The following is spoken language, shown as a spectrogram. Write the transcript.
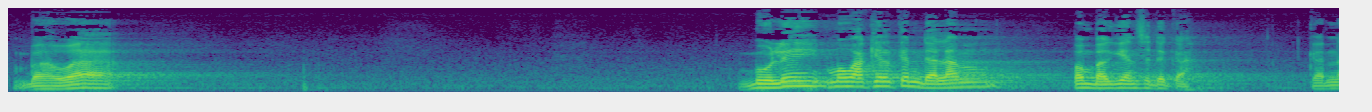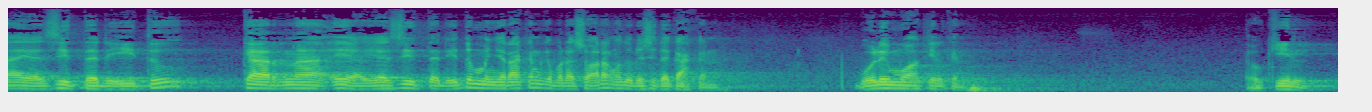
bahwa boleh mewakilkan dalam pembagian sedekah. Karena Yazid tadi itu karena iya Yazid tadi itu menyerahkan kepada seorang untuk disedekahkan. Boleh mewakilkan. Taukil.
